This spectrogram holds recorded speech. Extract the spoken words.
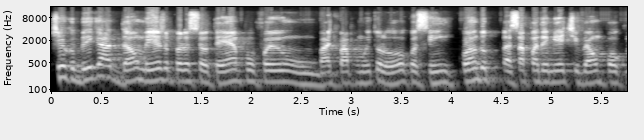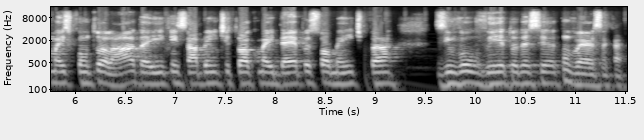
Tico, brigadão mesmo pelo seu tempo. Foi um bate-papo muito louco, assim. Quando essa pandemia estiver um pouco mais controlada, aí quem sabe a gente troca uma ideia pessoalmente para desenvolver toda essa conversa, cara.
